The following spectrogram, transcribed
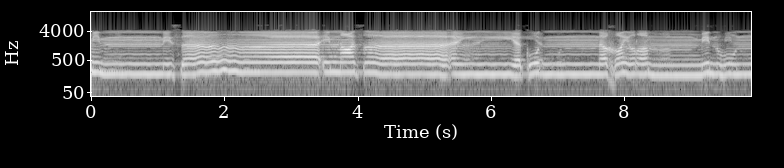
من نساء عسى أن يكن خيرا منهن.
